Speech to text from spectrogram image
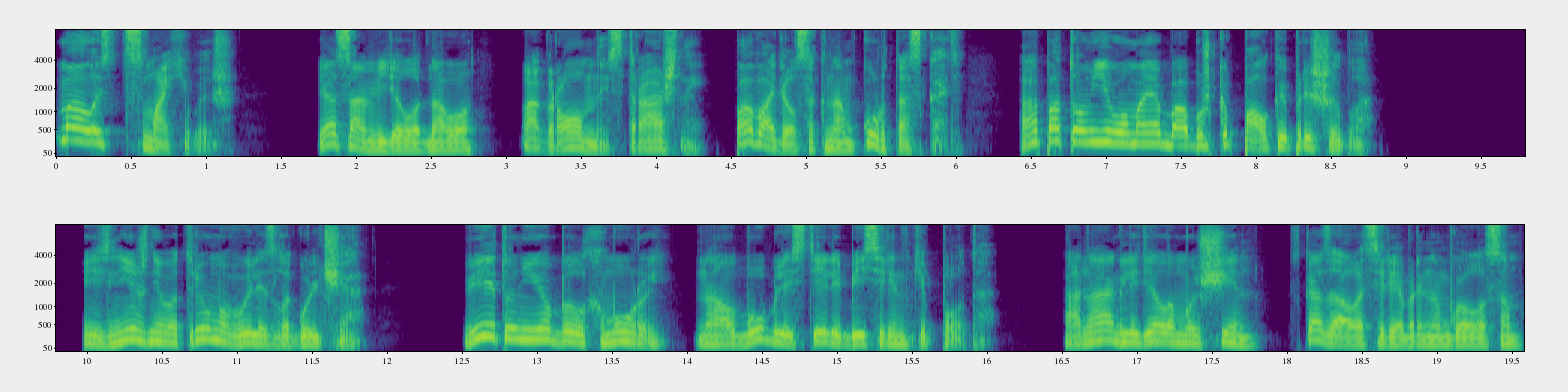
Малость смахиваешь. Я сам видел одного, огромный, страшный, повадился к нам кур таскать, а потом его моя бабушка палкой пришибла. Из нижнего трюма вылезла гульча. Вид у нее был хмурый, на лбу блестели бисеринки пота. Она оглядела мужчин, сказала серебряным голосом:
